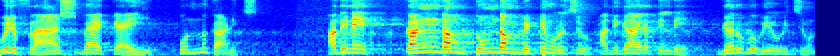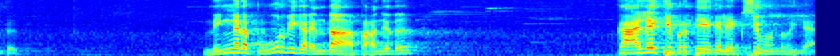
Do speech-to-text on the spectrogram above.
ഒരു ഫ്ലാഷ് ബാക്കായി ഒന്ന് കാണിച്ചു. അതിനെ കണ്ടം തുണ്ടം വെട്ടിമുറിച്ചു അധികാരത്തിന്റെ ഗർവ് ഉപയോഗിച്ചുകൊണ്ട്. നിങ്ങളുടെ പൂർവികർ എന്താ പറഞ്ഞത്? കലയ്ക്ക് പ്രത്യേക ലക്ഷ്യമൊന്നുമില്ല.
